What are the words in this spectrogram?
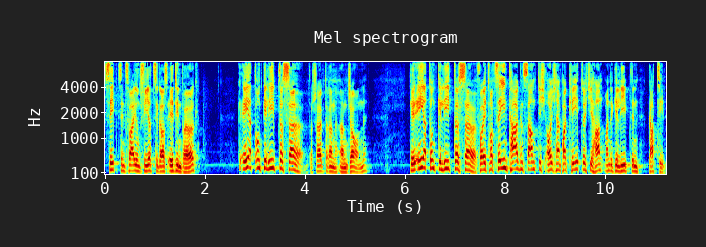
1742 aus Edinburgh, Geehrter und geliebter Sir, da schreibt er an, an John? Geehrter und geliebter Sir, vor etwa zehn Tagen sandte ich euch ein Paket durch die Hand meiner geliebten Gattin.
